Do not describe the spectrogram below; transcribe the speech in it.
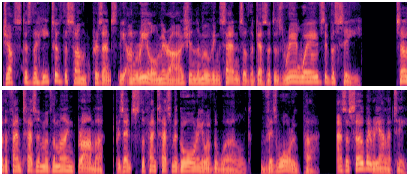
just as the heat of the sun presents the unreal mirage in the moving sands of the desert as real waves of the sea. So the phantasm of the mind Brahma, presents the phantasmagoria of the world, Viswarupa, as a sober reality.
